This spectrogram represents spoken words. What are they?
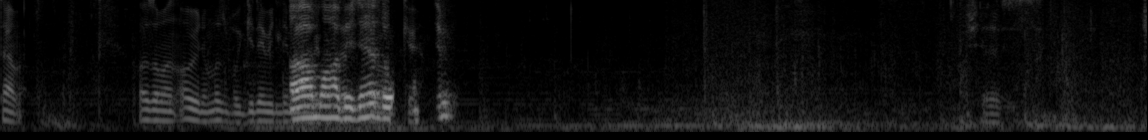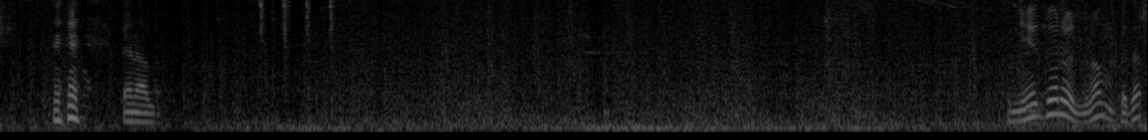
Tamam. O zaman oyunumuz bu. Gidebildiğimiz Aa muhabbetine doğru gittim. Şerefsiz. ben aldım. Niye zor öldü lan bu kadar?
